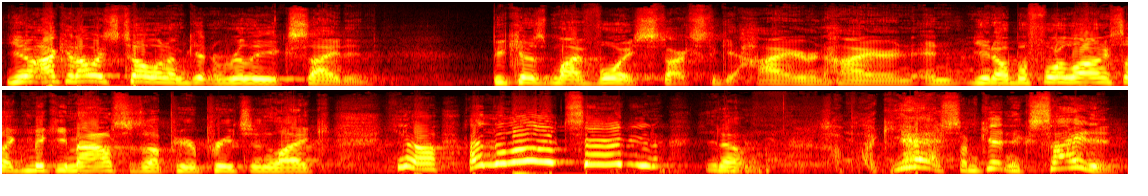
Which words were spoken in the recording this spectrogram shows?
You know, I can always tell when I'm getting really excited because my voice starts to get higher and higher. And, and, you know, before long, it's like Mickey Mouse is up here preaching, like, you know, and the Lord said, you know, you know. So I'm like, yes, I'm getting excited.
